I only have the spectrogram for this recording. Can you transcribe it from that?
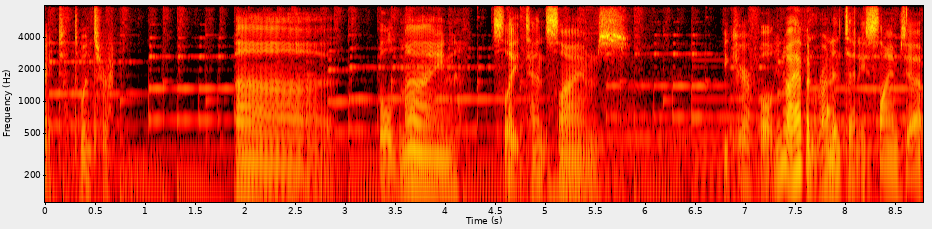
Right, it's winter. Uh, old mine, slay 10 slimes. Be careful. You know, I haven't run into any slimes yet.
